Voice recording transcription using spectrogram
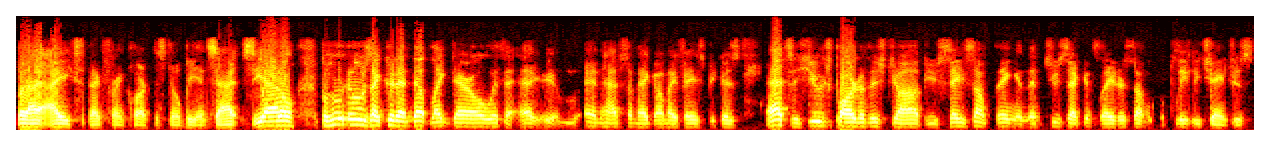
But I, I expect Frank Clark to still be in Seattle. But who knows? I could end up like Darryl with uh, and have some egg on my face because that's a huge part of this job. You say something, and then two seconds later, something completely changes.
